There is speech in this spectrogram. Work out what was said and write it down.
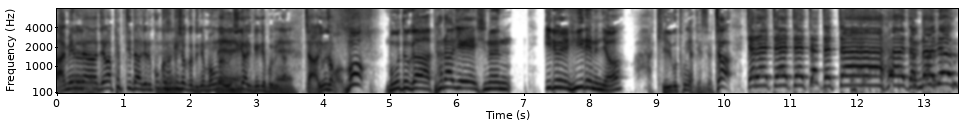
아밀라제와 펩티다제를 꾹꾹 삼키셨거든요. 뭔가 네. 의지가 굉장히 보입니다. 네. 자, 윤성호 뭐? 모두가 편하게 쉬는 일요일 휴일에는요. 아, 길고 톤이 약했어요. 자, 짜라짜짜짜짜짜 장라면.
